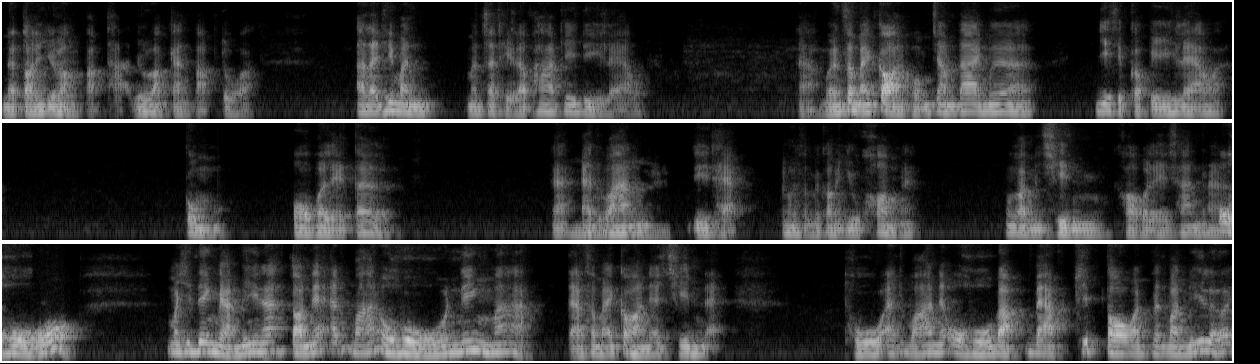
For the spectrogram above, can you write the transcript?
ในตอนนี้อยู่ระหว่างปรับฐานอยู่ระหว่างการปรับตัว อะไรที่มันมันเสถียรภาพที่ดีแล้วอ่าเหมือนสมัยก่อนผมจำได้เมื่อยี่สิบกว่าปีที่แล้วอะ กลุ่มโอเปอเรเตอร์นะแอดวานซ์ดีแทคเมื่อสมัยก่อนเป็นยูคอมนะเมื่อก่อนเป็นชินคอร์ปอเรชันโอ้โหไม่ใช่เด้งแบบนี้นะ ตอนนี้แอดวานซ์โอ้โห นิ่งมาก แต่สมัยก่อนเนี่ยชินทูแอดวานซ์เนี่ยโอ้โห แบบแบบคริปโตมันเป็นวันนี้เลย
